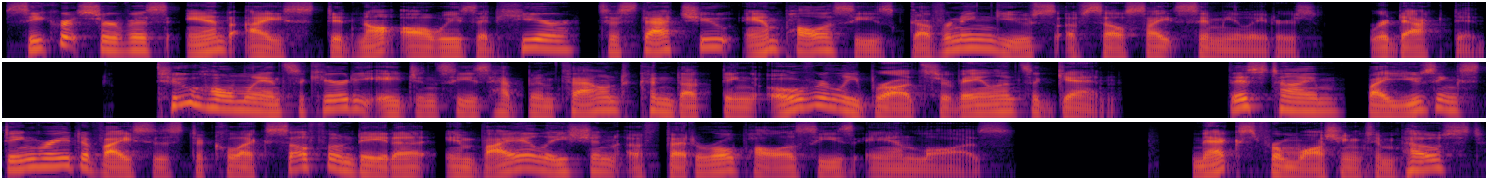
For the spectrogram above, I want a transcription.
Secret Service and ICE did not always adhere to statute and policies governing use of cell site simulators, redacted. Two Homeland Security agencies have been found conducting overly broad surveillance again, this time by using Stingray devices to collect cell phone data in violation of federal policies and laws. Next, from Washington Post,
